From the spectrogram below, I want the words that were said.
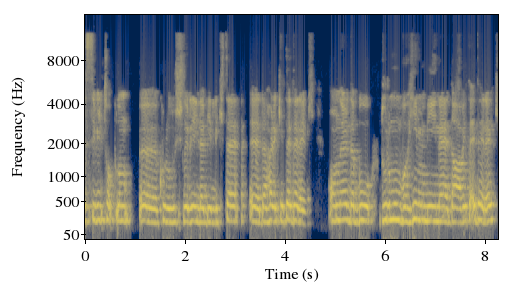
sivil toplum kuruluşlarıyla birlikte de hareket ederek onları da bu durumun vahimliğine davet ederek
